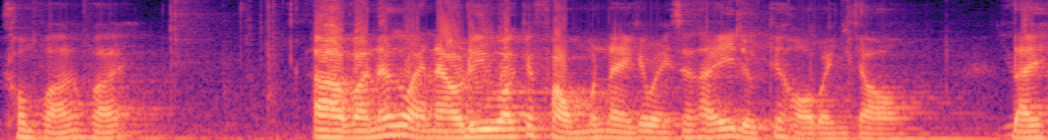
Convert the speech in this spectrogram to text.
không phải không phải. À và nếu các bạn nào đi qua cái phòng bên này các bạn sẽ thấy được cái hộ bàn tròn. Đây.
